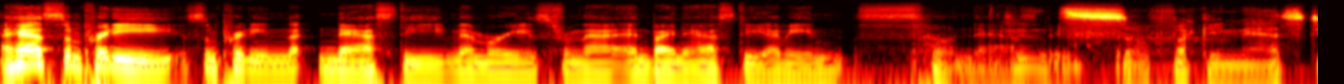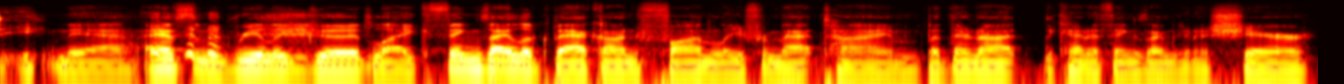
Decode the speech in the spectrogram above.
I had some pretty some pretty n- nasty memories from that, and by nasty I mean so nasty. It's so fucking nasty. Yeah, I have some really good like things I look back on fondly from that time, but they're not the kind of things I'm going to share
